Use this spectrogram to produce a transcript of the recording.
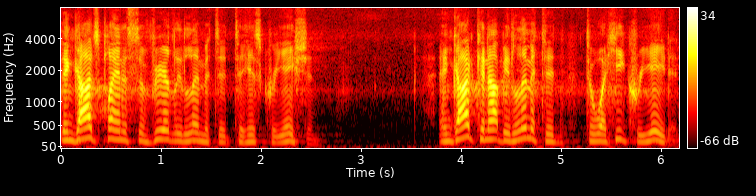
then God's plan is severely limited to his creation. And God cannot be limited to what he created.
